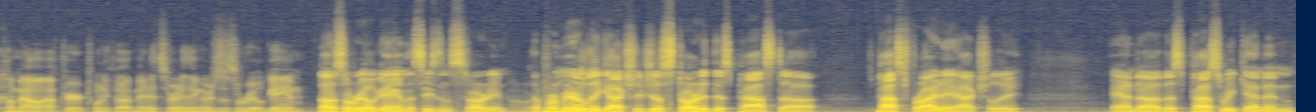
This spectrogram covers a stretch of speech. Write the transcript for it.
come out after 25 minutes or anything, or is this a real game? No, it's a real game. The season's starting. The Premier League actually just started this past uh, past Friday actually, and uh, this past weekend. And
